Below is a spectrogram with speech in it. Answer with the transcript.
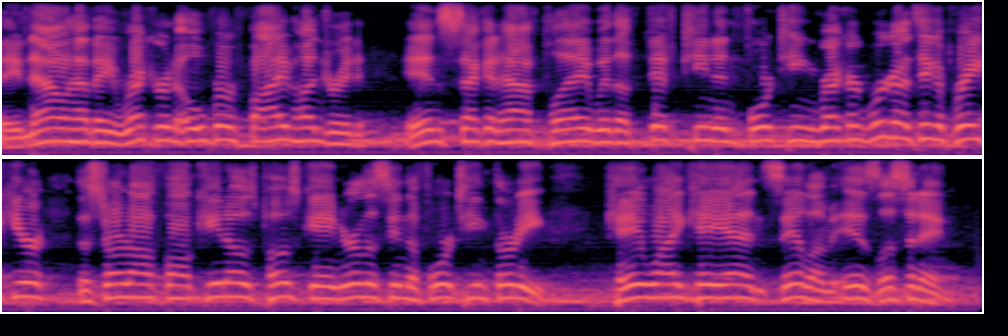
They now have a record over 500 in second half play with a 15 and 14 record. We're going to take a break here to start off Volcanoes post game. You're listening to 1430 KYKN. Salem is listening.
